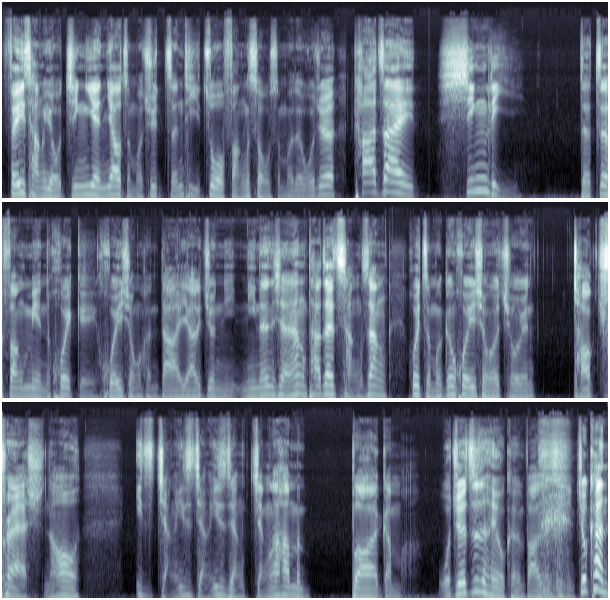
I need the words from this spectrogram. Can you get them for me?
非常有经验，要怎么去整体做防守什么的。我觉得他在心理的这方面会给灰熊很大的压力。就你你能想象他在场上会怎么跟灰熊的球员 talk trash，然后一直讲一直讲一直讲，讲到他们不知道在干嘛。我觉得这是很有可能发生的事情，就看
